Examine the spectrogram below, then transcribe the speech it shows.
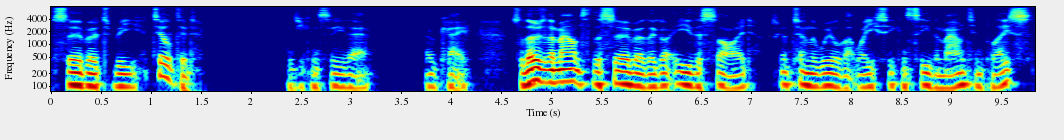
servo to be tilted as you can see there. Okay so those are the mounts of the servo they've got either side. I'm just going to turn the wheel that way so you can see the mount in place.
